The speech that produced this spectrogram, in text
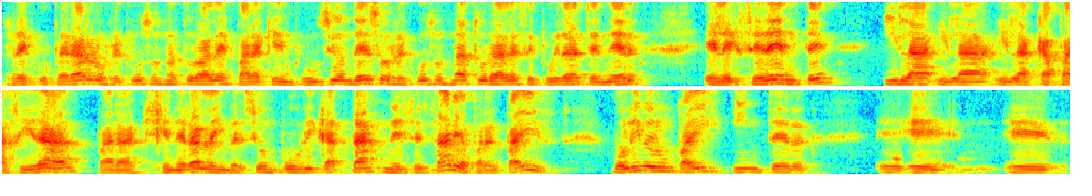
recuperar los recursos naturales para que en función de esos recursos naturales se pudiera tener el excedente y la, y la, y la capacidad para generar la inversión pública tan necesaria para el país. Bolivia era un país inter, eh, eh, eh,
